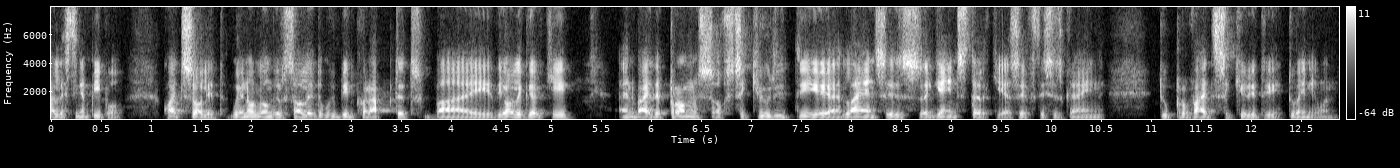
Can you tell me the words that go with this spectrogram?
Palestinian people, quite solid. We're no longer solid. We've been corrupted by the oligarchy and by the promise of security alliances against Turkey, as if this is going to provide security to anyone.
